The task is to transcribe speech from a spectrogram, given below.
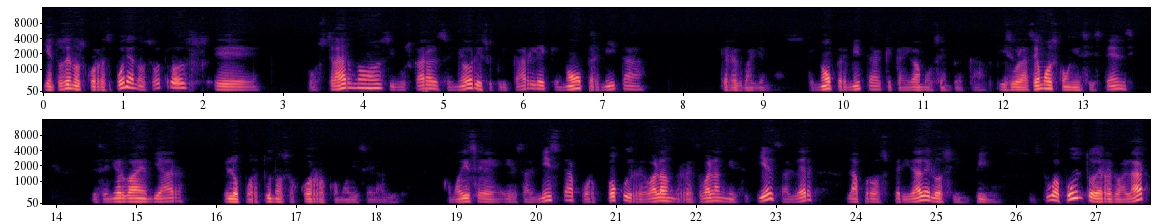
Y entonces nos corresponde a nosotros eh, postrarnos y buscar al Señor y suplicarle que no permita que resbalemos, que no permita que caigamos en pecado. Y si lo hacemos con insistencia, el Señor va a enviar el oportuno socorro, como dice la Biblia. Como dice el salmista, por poco y resbalan, resbalan mis pies al ver la prosperidad de los impíos. Estuvo a punto de resbalar,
